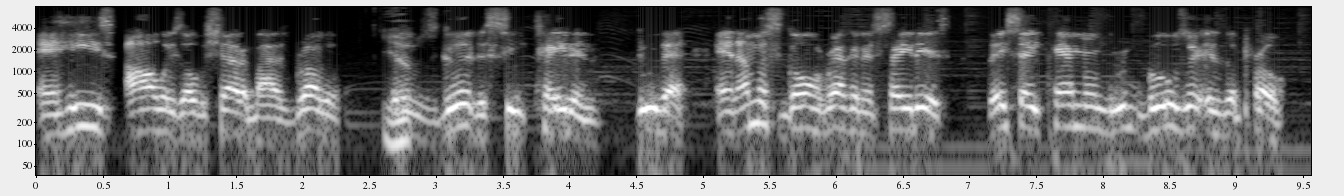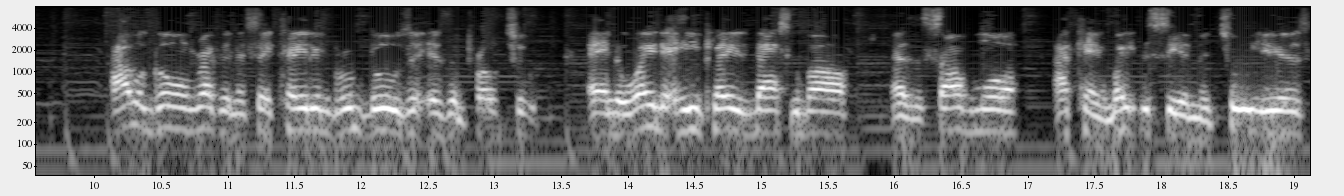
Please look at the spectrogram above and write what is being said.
and he's always overshadowed by his brother. Yep. It was good to see Cayden do that. And I must go on record and say this. They say Cameron Boozer is a pro. I would go on record and say Cayden Boozer is a pro too. And the way that he plays basketball as a sophomore, I can't wait to see him in two years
